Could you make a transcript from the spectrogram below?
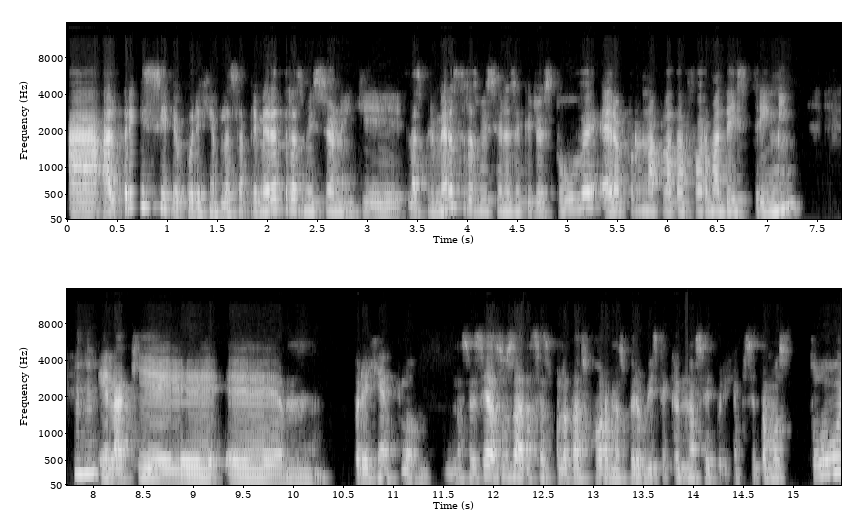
al principio, por ejemplo, esa primera transmisión en que, las primeras transmisiones en que yo estuve era por una plataforma de streaming en la que em, por ejemplo, no sé si has usado esas plataformas, pero viste que, no sé, por ejemplo, si estamos tú,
